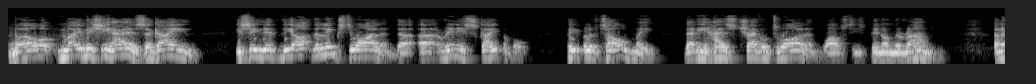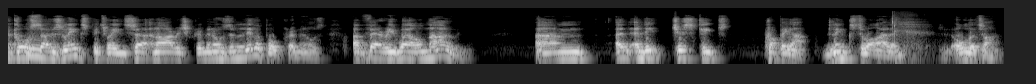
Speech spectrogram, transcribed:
Well, maybe she has. Again, you see, the the, the links to Ireland are, are inescapable. People have told me that he has travelled to Ireland whilst he's been on the run. And of course, mm. those links between certain Irish criminals and Liverpool criminals are very well known. Um, and, and it just keeps cropping up links to Ireland all the time.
